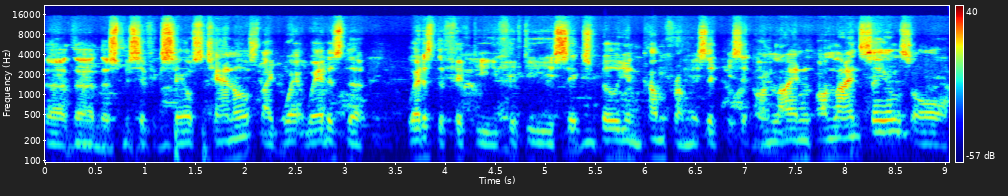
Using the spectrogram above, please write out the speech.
the, the, the specific sales channels? Like where, where does the where does the 50, 56 billion come from? Is it is it online online sales or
